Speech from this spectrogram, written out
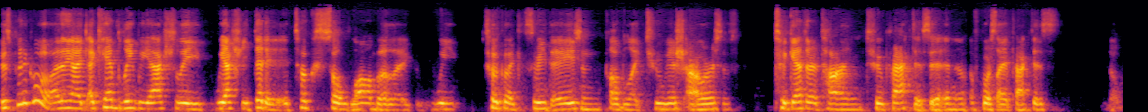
it was pretty cool. I think I, I can't believe we actually we actually did it. It took so long, but like we took like three days and probably like two ish hours of together time to practice it. And of course, I practice you know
